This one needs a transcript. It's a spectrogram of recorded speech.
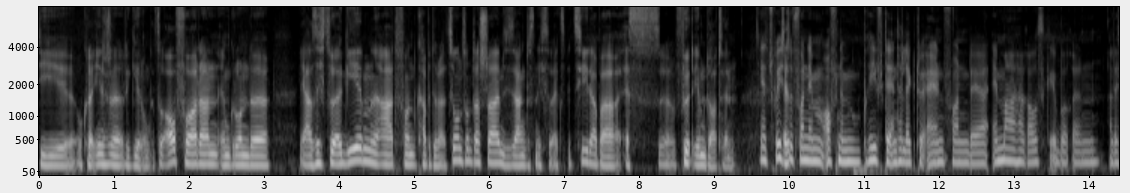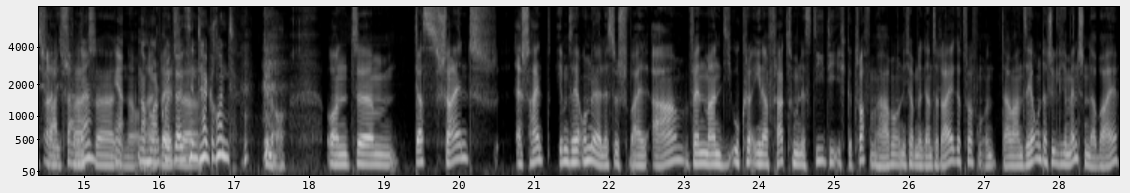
die ukrainische Regierung dazu auffordern, im Grunde ja, sich zu ergeben, eine Art von Kapitulation zu unterschreiben. Sie sagen das nicht so explizit, aber es äh, führt eben dorthin. Jetzt sprichst es, du von dem offenen Brief der Intellektuellen von der Emma-Herausgeberin Alice Schwarzer. Alice Schwarzer, ne? ja, genau. Nochmal kurz als Hintergrund. Genau. Und ähm, das scheint, erscheint eben sehr unrealistisch, weil A, wenn man die Ukrainer fragt, zumindest die, die ich getroffen habe, und ich habe eine ganze Reihe getroffen und da waren sehr unterschiedliche Menschen dabei,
